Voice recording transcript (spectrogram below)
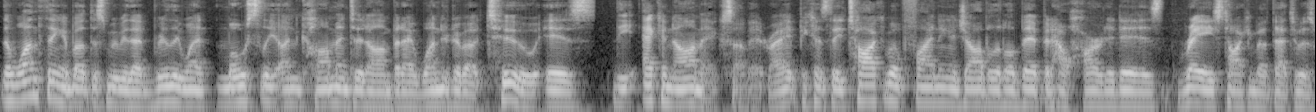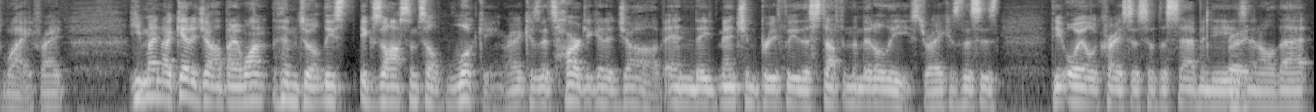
the one thing about this movie that really went mostly uncommented on, but I wondered about too, is the economics of it, right? Because they talk about finding a job a little bit, but how hard it is. Ray's talking about that to his wife, right? He might not get a job, but I want him to at least exhaust himself looking, right? Because it's hard to get a job. And they mentioned briefly the stuff in the Middle East, right? Because this is the oil crisis of the 70s Right. and all that.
